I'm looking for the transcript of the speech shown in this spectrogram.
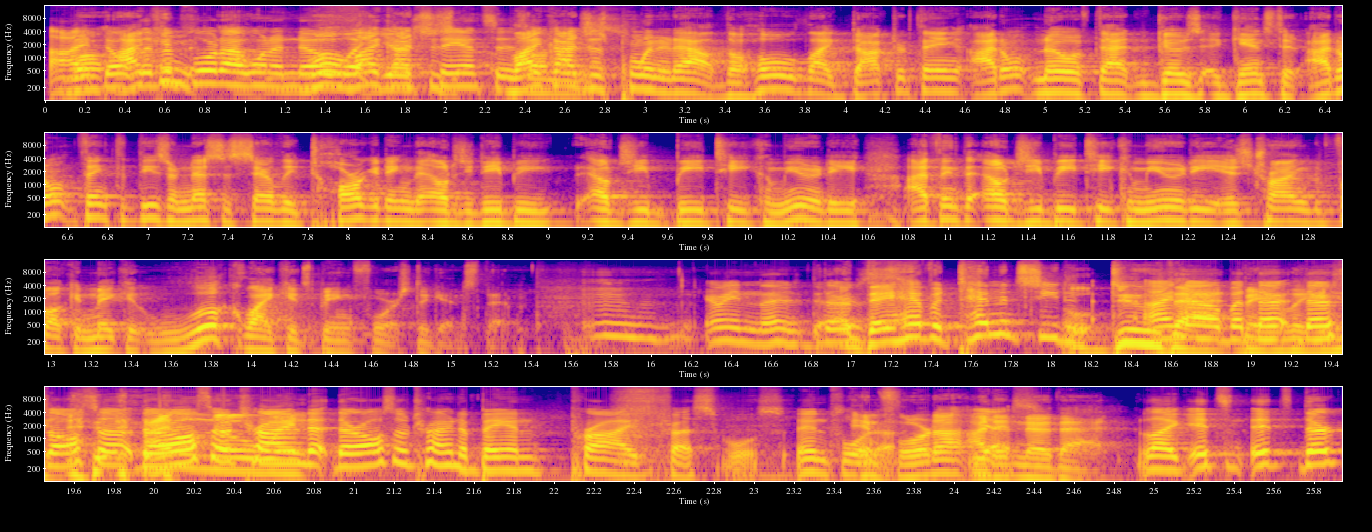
I Well, don't live in can- Florida. I want to uh, know well, what like your I just, stance is." Like on I these." just pointed out, the whole like doctor thing. I don't know if that goes against it. I don't think that these are necessarily targeting the LGBT LGBT community. I think the LGBT community is trying to fucking make it look like it's being forced against them. Mm, I mean, there, they have a tendency to oh, do I that. I know, but there, there's also they're also trying what- to they're also trying to ban pride festivals in Florida. in Florida. I didn't know that. Like it's it's they're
